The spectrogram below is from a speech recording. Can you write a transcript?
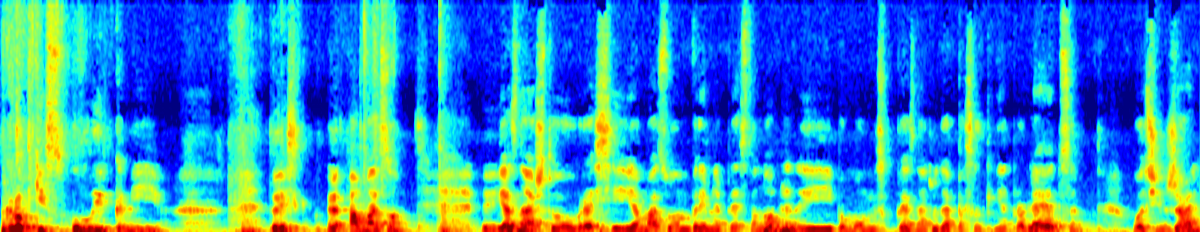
коробки с улыбками, то есть э, Amazon. Я знаю, что в России Amazon временно приостановлен, и, по-моему, насколько я знаю, туда посылки не отправляются. Очень жаль.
